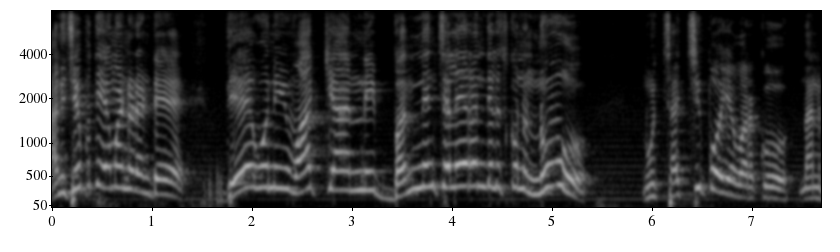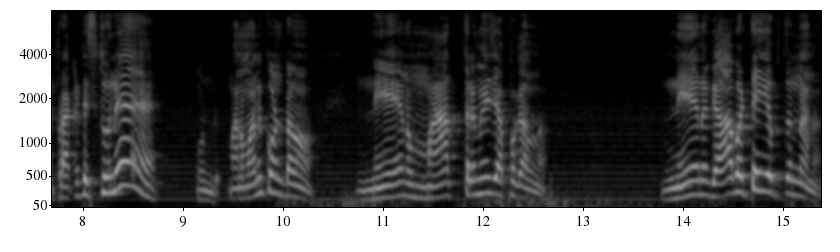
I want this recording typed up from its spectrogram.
అని చెబితే ఏమన్నాడంటే దేవుని వాక్యాన్ని బంధించలేరని తెలుసుకున్న నువ్వు నువ్వు చచ్చిపోయే వరకు దాన్ని ప్రకటిస్తూనే ఉండు. మనం అనుకుంటాం నేను మాత్రమే చెప్పగలను. నేను కాబట్టే చెప్తున్నాను.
